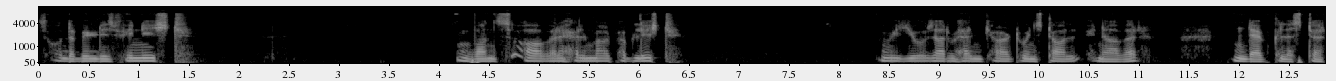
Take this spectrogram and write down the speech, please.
So the build is finished. Once our helm are published we use our helm chart to install in our dev cluster.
